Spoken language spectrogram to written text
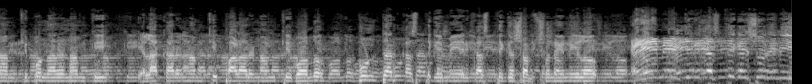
নাম কি, বোনার নাম কি, এলাকার নাম কি, পাড়ার নাম কি বলো? বোনটার কাছ থেকে, মেয়ের কাছ থেকে সব শুনে নিল। এই মেয়েটির কাছ থেকে শুনে নি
